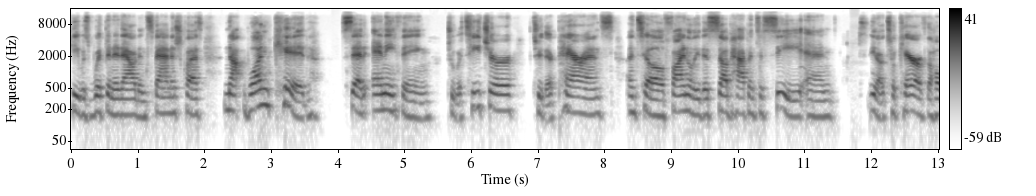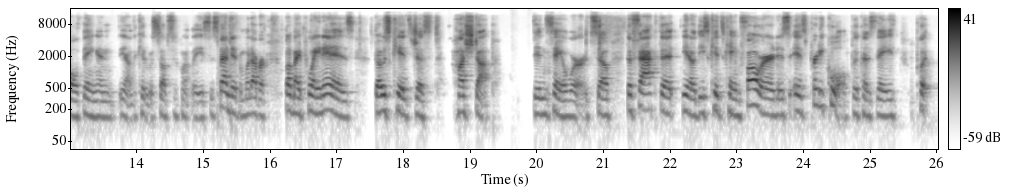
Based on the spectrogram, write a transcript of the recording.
He was whipping it out in Spanish class. Not one kid said anything to a teacher, to their parents, until finally this sub happened to see and you know took care of the whole thing and you know the kid was subsequently suspended and whatever but my point is those kids just hushed up didn't say a word so the fact that you know these kids came forward is is pretty cool because they put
